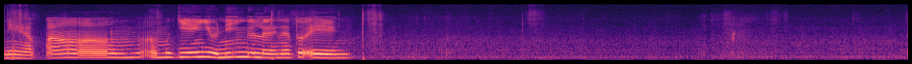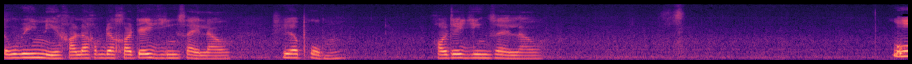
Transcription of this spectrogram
เนี่ครับเอาเอาเมื่อกี้ยังอยู่นิ่งกันเลยนะตัวเองต้องวิ่งหนีเขาแล้วครับเดี๋ยวเขาจะยิงใส่เรา เชื่อผม เขาจะยิงใส่เรา โอ้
